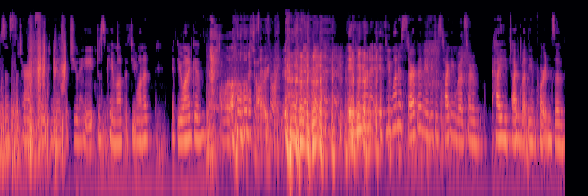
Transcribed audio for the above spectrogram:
since the term fake news, which you hate, just came up, if you want to, if you want to give a little, sorry, if you want to, if you want to start by maybe just talking about sort of how you've talked about the importance of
